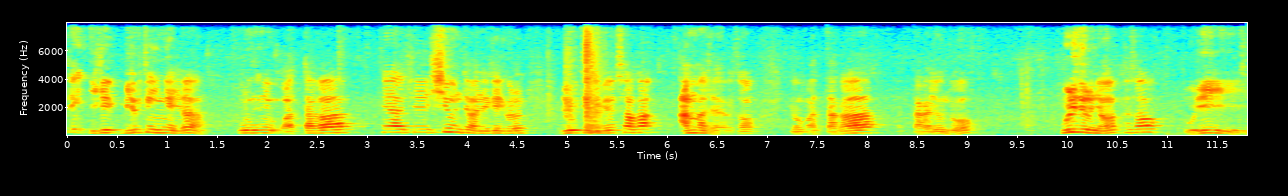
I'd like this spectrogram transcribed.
땡- 이게 밀고 당기는 게 아니라 오른손이 왔다가 해야지 쉬운데 만약에 이걸 밀고 당기면 수화가 안 맞아요. 그래서 이거 왔다가 왔다가 이 정도. 우리들은요 펴서 우리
